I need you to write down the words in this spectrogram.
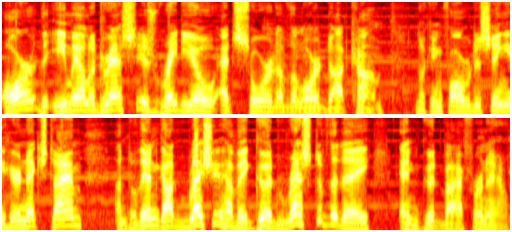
or the email address is radio at swordoftheLord.com. Looking forward to seeing you here next time. Until then, God bless you. Have a good rest of the day, and goodbye for now.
